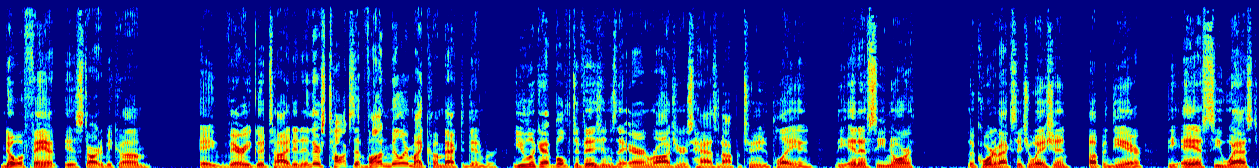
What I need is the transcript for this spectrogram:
Noah Fant is starting to become a very good tight end. And there's talks that Von Miller might come back to Denver. You look at both divisions that Aaron Rodgers has an opportunity to play in the NFC North, the quarterback situation up in the air. The AFC West,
